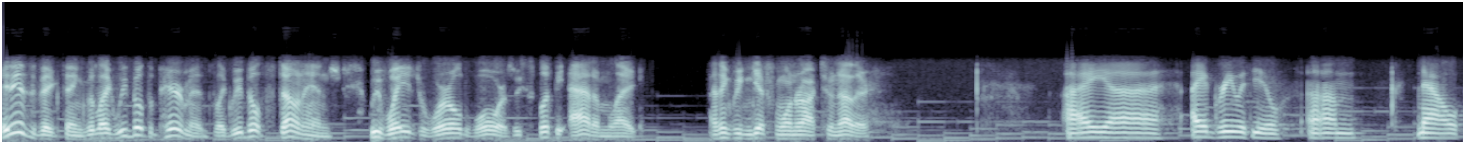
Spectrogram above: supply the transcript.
It is a big thing, but like we built the pyramids, like we built Stonehenge, we've waged world wars, we split the atom. Like, I think we can get from one rock to another. I uh, I agree with you. Um, now,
